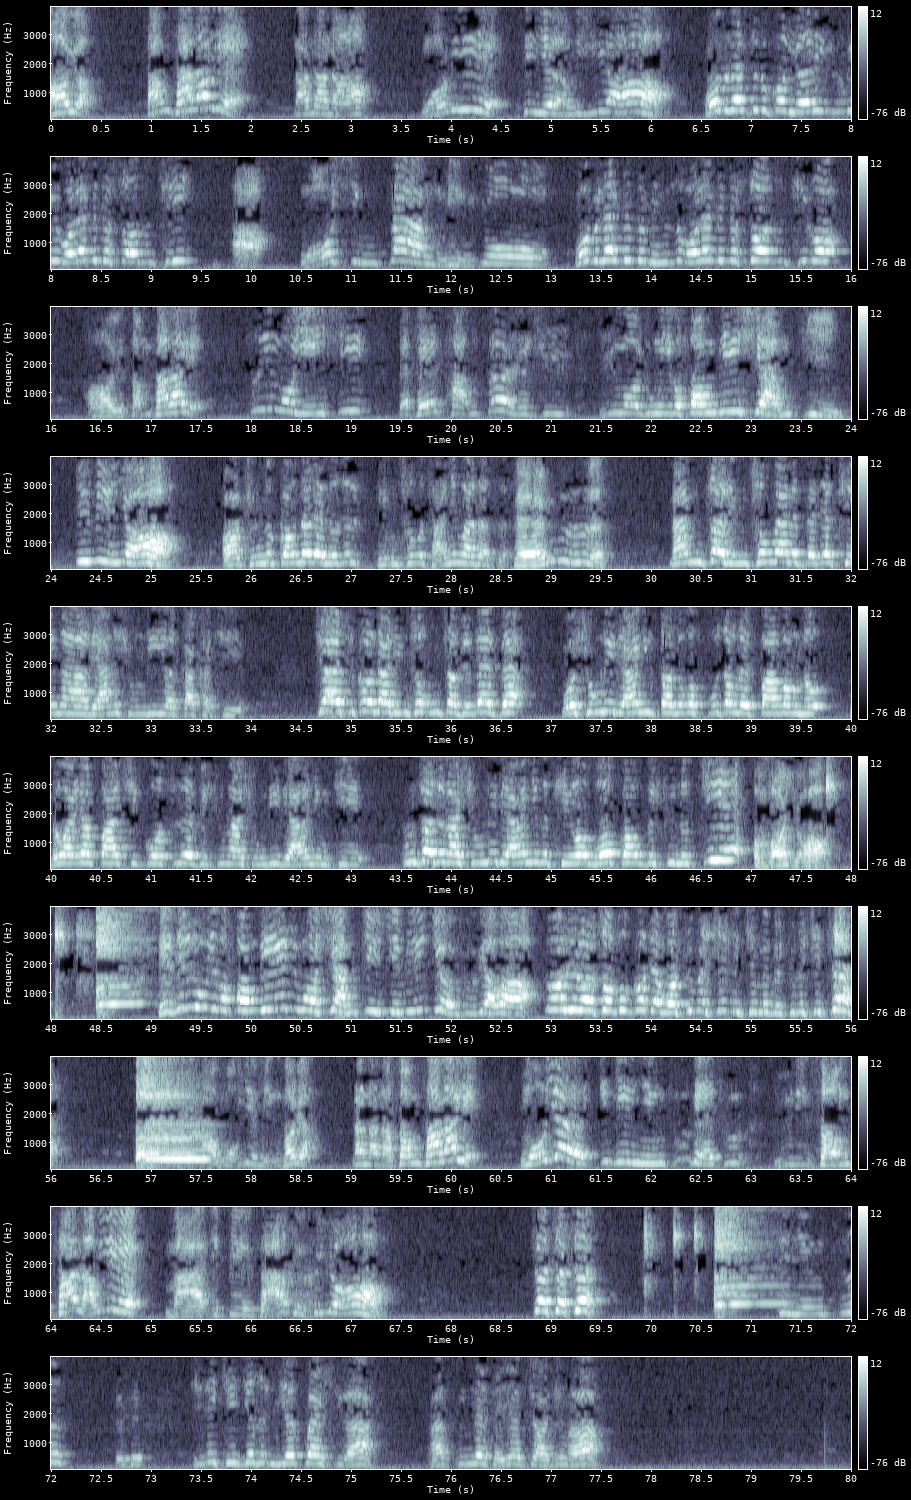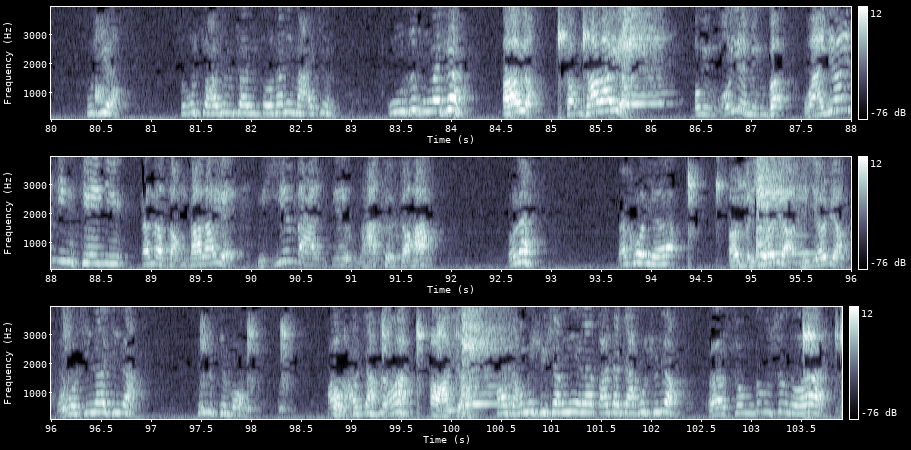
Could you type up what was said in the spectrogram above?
好哟，张差老爷，那那那，我的是有理的啊，我们来这个官有理，你我来这个说事情啊，我姓张名勇，我们来这个名字，我来这个说事情个，好哟，张差老爷，只因我言喜，在派长子而去，与我用一个方便相见，一定要。啊，听到刚才来都是林村的长人老这子，真是。那你找林冲完了，别再听啊，两个兄弟要搞客气。假使讲那林冲，你找别办法，我兄弟两个人到那个府上来拜访侬，侬还要摆起果子来，必须俺兄弟两个人接。你照着俺兄弟两个人的听话，我讲必须侬接。哎哟，这是用一个方便我想见一面就是了啊！哪里老早不过的，我准备心里见面，必须侬去走。啊，我也明白了。那那那，长沙老爷，我有一件银子在此，与你长沙老爷买一杯茶喝喝哟。这这这，这银子，嘿嘿，其实姐姐是你的关系的啊，啊，现在才要交情啊。不去，这个交情交情多少你买一斤，五十公买去。哎呀，长沙老爷，哦，我也明白，还有一斤三斤，那那上他老爷，你也买给拿口口哈。好嘞，那可以。啊，没有了，没有了。我现在现在，这个什么？好，好家伙啊！哎呀，好，上面去香烟来，把他家伙去了。呃，松动松动啊！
